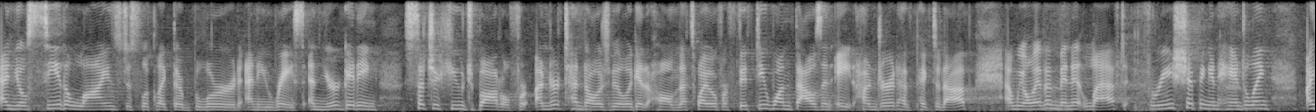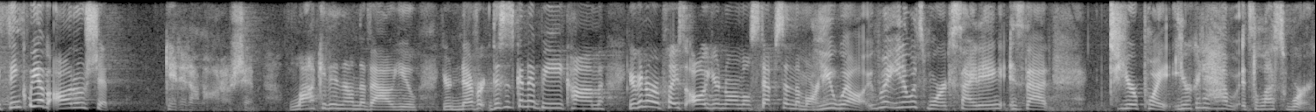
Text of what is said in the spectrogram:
and you'll see the lines just look like they're blurred and erased and you're getting such a huge bottle for under $10 to be able to get it home. That's why over 51,800 have picked it up and we only have a minute left. Free shipping and handling. I think we have auto ship. Get it on auto ship lock it in on the value. You're never, this is gonna become, you're gonna replace all your normal steps in the morning. You will. But you know what's more exciting is that to your point, you're gonna have, it's less work.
